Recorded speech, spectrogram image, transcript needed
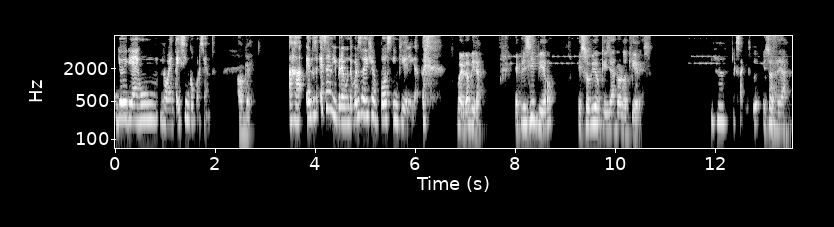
yo diría en un 95%. Ok. Ajá, entonces esa es mi pregunta, por eso dije post-infidelidad. Bueno, mira, en principio es obvio que ya no lo quieres. exacto. Eso es real,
